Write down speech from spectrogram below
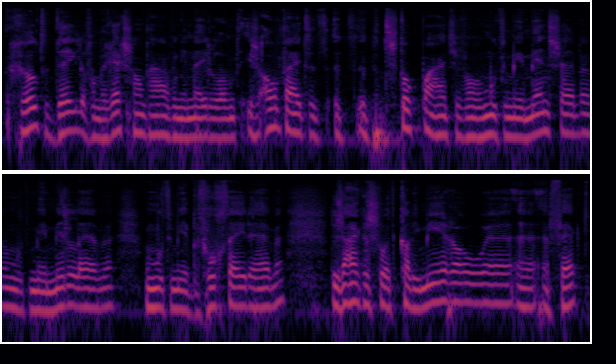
grote delen van de rechtshandhaving in Nederland... is altijd het, het, het stokpaardje van we moeten meer mensen hebben... we moeten meer middelen hebben, we moeten meer bevoegdheden hebben. Dus eigenlijk een soort Calimero-effect.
